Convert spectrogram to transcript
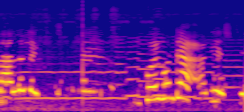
ভালো লাগছে। কয় ঘণ্টা আগে এসছে?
